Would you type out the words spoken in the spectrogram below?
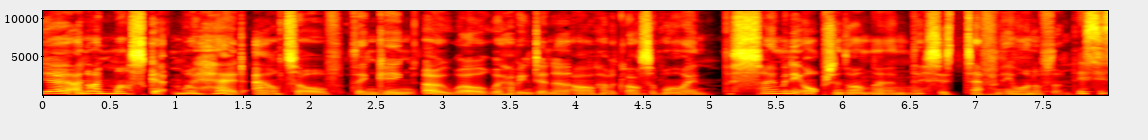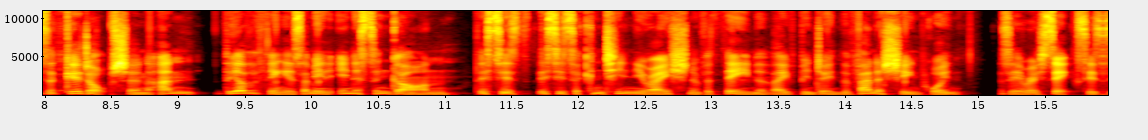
Yeah, and I must get my head out of thinking, oh, well, we're having dinner, I'll have a glass of wine. There's so many options, aren't there? And this is definitely one of them. This is a good option. And the other thing is, I mean, Innis & Gunn. This is this is a continuation of a theme that they've been doing. The Vanishing Point Zero Six is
